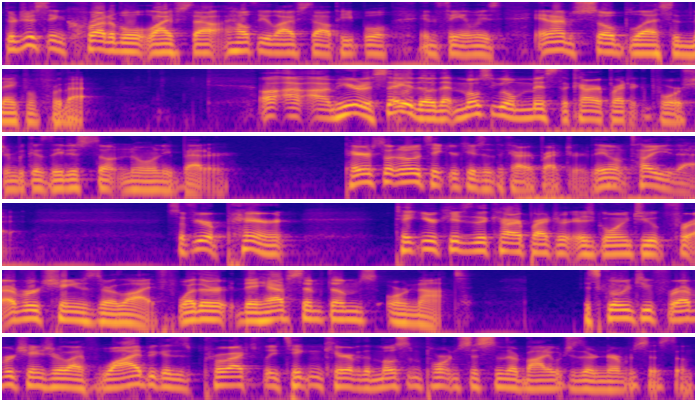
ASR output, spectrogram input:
They're just incredible lifestyle, healthy lifestyle people and families. And I'm so blessed and thankful for that. I, I'm here to say, though, that most people miss the chiropractic portion because they just don't know any better. Parents don't know to take your kids to the chiropractor, they don't tell you that. So if you're a parent, taking your kids to the chiropractor is going to forever change their life, whether they have symptoms or not. It's going to forever change their life. Why? Because it's proactively taking care of the most important system in their body, which is their nervous system.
